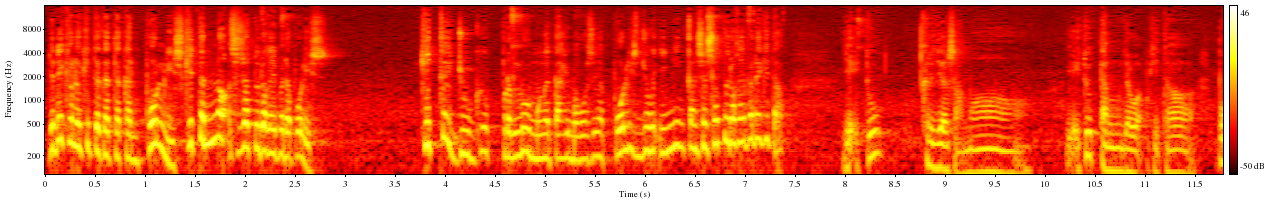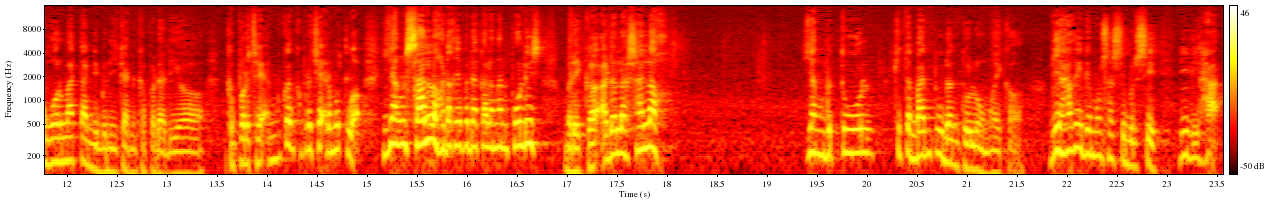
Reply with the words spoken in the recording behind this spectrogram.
Jadi kalau kita katakan polis, kita nak sesuatu daripada polis. Kita juga perlu mengetahui bahawasanya polis juga inginkan sesuatu daripada kita. Iaitu kerjasama. Iaitu tanggungjawab kita. Penghormatan diberikan kepada dia. Kepercayaan, bukan kepercayaan mutlak. Yang salah daripada kalangan polis, mereka adalah salah. Yang betul, kita bantu dan tolong mereka. Di hari demonstrasi bersih, dilihat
